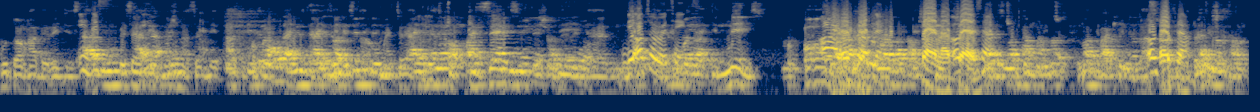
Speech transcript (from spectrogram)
who don't have a register. Is this- Recently, the National Assembly asked the government, the Minister of Humanitarian to present the, um, The auto rotate. the names of all All right, no problem. Try now, Okay, sir. distributed money to, not back in the last Okay, sir.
